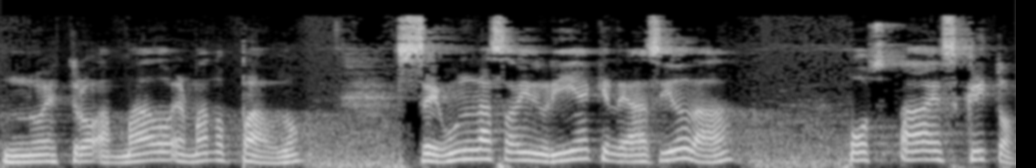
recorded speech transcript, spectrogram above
nuestro amado hermano Pablo, según la sabiduría que le ha sido dada, os ha escrito,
